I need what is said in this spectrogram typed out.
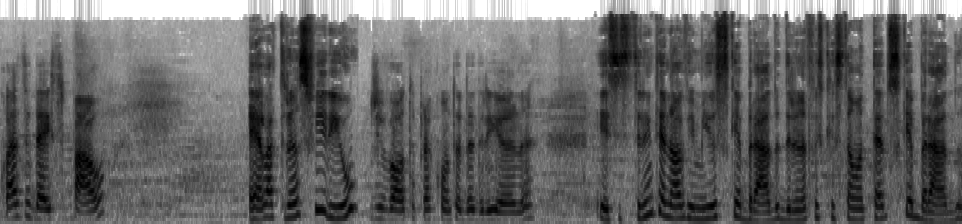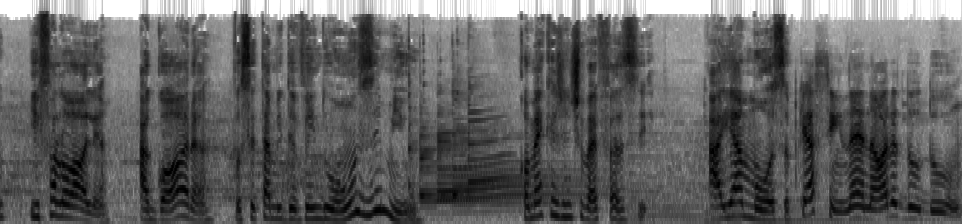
quase 10 pau. Ela transferiu de volta para a conta da Adriana esses 39 mil quebrados. A Adriana fez questão até dos quebrados e falou: Olha, agora você tá me devendo 11 mil. Como é que a gente vai fazer? Aí a moça, porque assim, né? Na hora do, do,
